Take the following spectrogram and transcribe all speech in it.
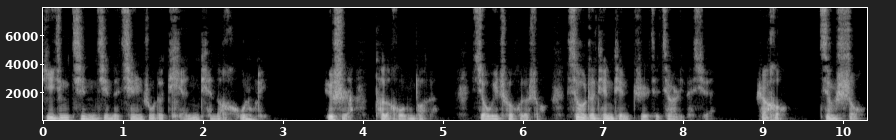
已经渐渐的嵌入了甜甜的喉咙里，于是她的喉咙断了。小薇撤回了手，笑着舔舔指甲尖里的血，然后将手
